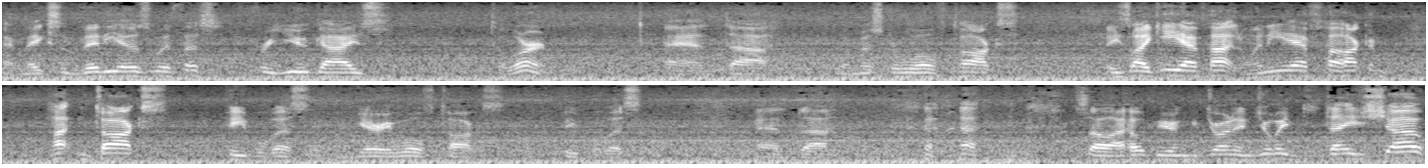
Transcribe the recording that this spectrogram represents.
and make some videos with us for you guys to learn. And uh, when Mr. Wolf talks, he's like E.F. Hutton. When E.F. Hutton, Hutton talks, people listen. When Gary Wolf talks, people listen. And uh, so I hope you're enjoying today's show.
